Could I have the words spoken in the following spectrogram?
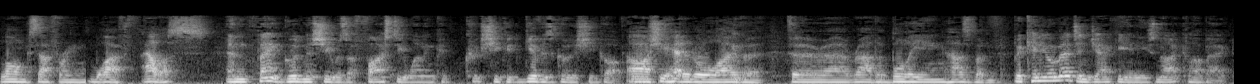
long suffering wife, Alice. And thank goodness she was a feisty one and could, could she could give as good as she got. Oh, she had it all over her uh, rather bullying husband. But can you imagine Jackie in his nightclub act?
